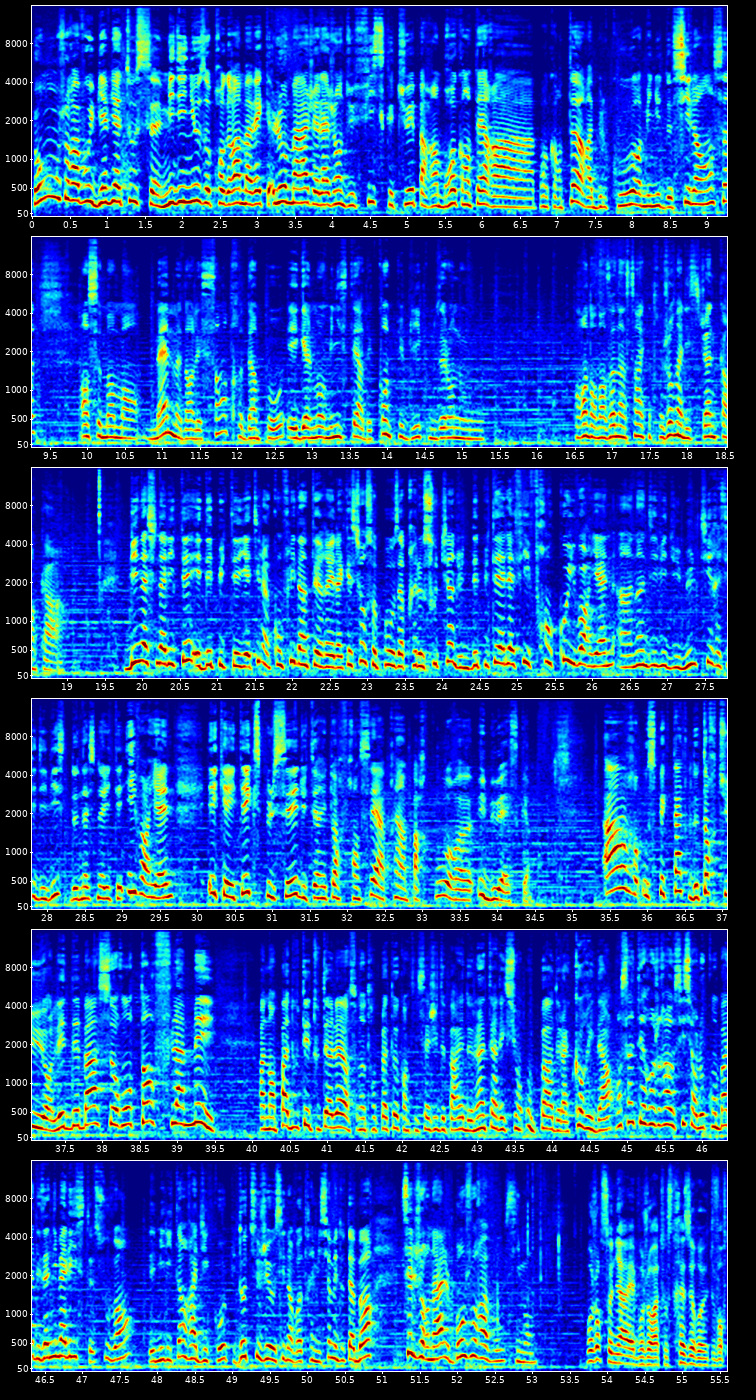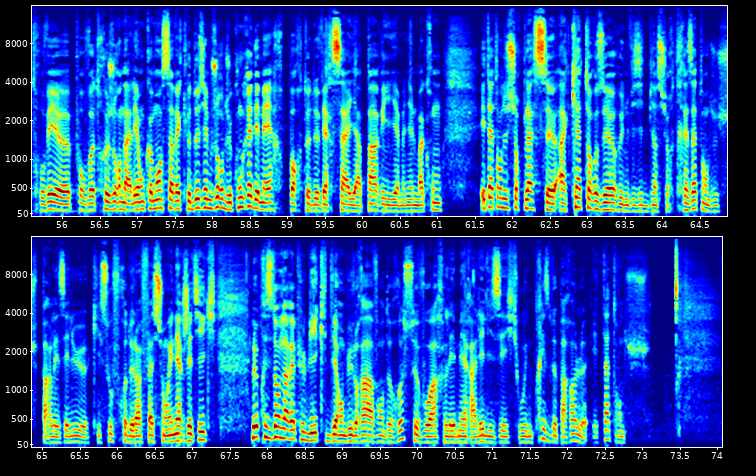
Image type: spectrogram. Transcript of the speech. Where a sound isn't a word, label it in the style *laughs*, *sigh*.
Bonjour à vous et bienvenue à tous. Midi News au programme avec l'hommage à l'agent du fisc tué par un brocanteur à, Bulcourt. Minute de silence en ce moment même dans les centres d'impôts et également au ministère des Comptes publics. Nous allons nous rendre dans un instant avec notre journaliste Jeanne Cancard. Binationalité et député, y a-t-il un conflit d'intérêts? La question se pose après le soutien d'une députée LFI franco-ivoirienne à un individu multirécidiviste de nationalité ivoirienne et qui a été expulsé du territoire français après un parcours euh, ubuesque. Art ou spectacle de torture, les débats seront enflammés à n'en pas douter tout à l'heure sur notre plateau quand il s'agit de parler de l'interdiction ou pas de la corrida, on s'interrogera aussi sur le combat des animalistes, souvent des militants radicaux, puis d'autres sujets aussi dans votre émission. Mais tout d'abord, c'est le journal. Bonjour à vous, Simon. Bonjour Sonia et bonjour à tous. Très heureux de vous retrouver euh, pour votre journal. Et on commence avec le deuxième jour du Congrès des maires, porte de Versailles à Paris. Emmanuel Macron est attendu sur place euh, à 14h. Une visite bien sûr très attendue par les élus euh, qui souffrent de l'inflation énergétique. Le président de la République déambulera avant de recevoir les maires à l'Elysée où une prise de parole est attendue.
